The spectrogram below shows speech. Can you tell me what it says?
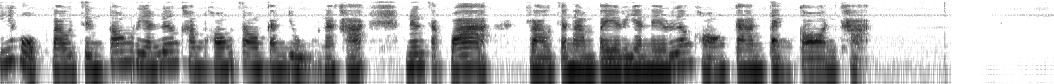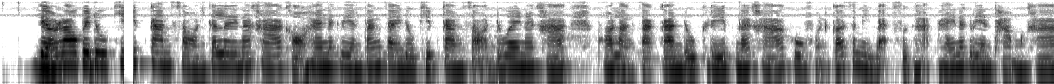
ที่ 6 เราจึงต้องเรียนเรื่องคำคล้องจองกันอยู่นะคะ เนื่องจากว่าเราจะนำไปเรียนในเรื่องของการแต่งกลค่ะ เดี๋ยวเราไปดูคลิป การสอนกันเลยนะคะ ขอให้นักเรียนตั้งใจดูคลิปการสอนด้วยนะคะ เพราะหลังจากการดูคลิปนะคะ ครูฝนก็จะมีแบบฝึกหัดให้นักเรียนทำค่ะ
